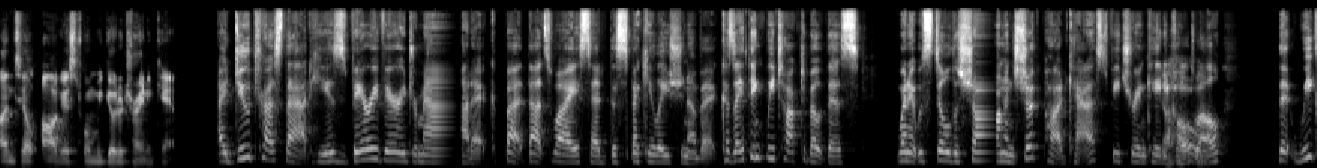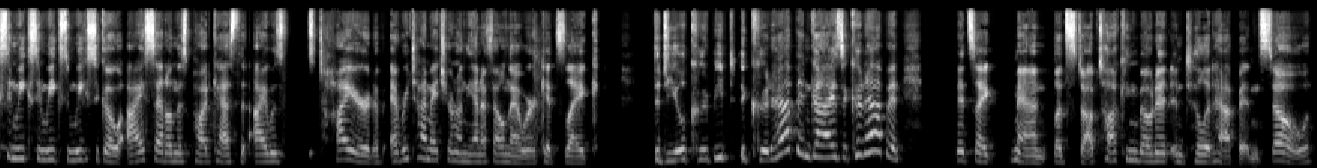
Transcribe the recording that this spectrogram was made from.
until August when we go to training camp. I do trust that. He is very, very dramatic, but that's why I said the speculation of it. Because I think we talked about this when it was still the Sean and Shook podcast featuring Katie Oh. Caldwell. That weeks and weeks and weeks and weeks ago, I said on this podcast that I was tired of every time I turn on the NFL network, it's like, the deal could be, it could happen, guys, it could happen. It's like, man, let's stop talking about it until it happens. So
